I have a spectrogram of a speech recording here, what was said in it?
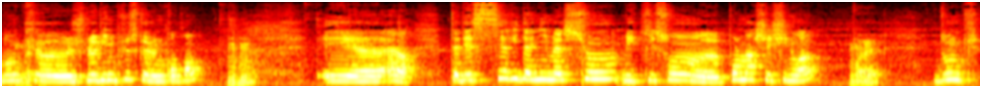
donc euh, je devine plus que je ne comprends. mhm. Et euh, alors, t'as des séries d'animation mais qui sont euh, pour le marché chinois. Ouais. Donc,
